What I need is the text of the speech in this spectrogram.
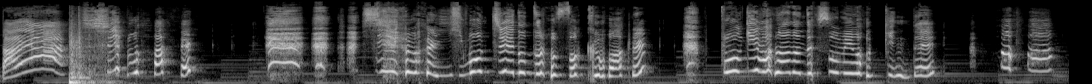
나야. 씨발. 씨발 이번 주에도 들었어 그 말을. 보기만 하는데 숨이 막힌대.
